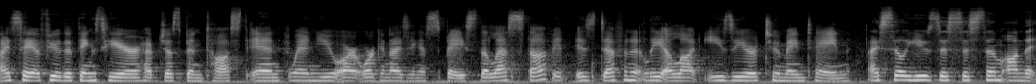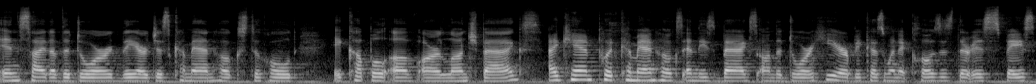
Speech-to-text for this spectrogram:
I'd say a few of the things here have just been tossed in when you are organizing a space. The less stuff, it is definitely a lot easier to maintain. I still use this system on the inside of the door. They are just command hooks to hold a couple of our lunch bags. I can put command hooks and these bags on the door here because when it closes there is space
